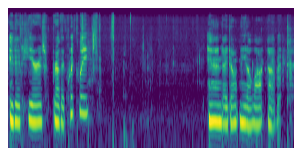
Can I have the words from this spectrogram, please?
It adheres rather quickly and I don't need a lot of it.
